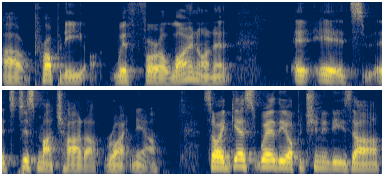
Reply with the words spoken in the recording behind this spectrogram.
uh, property with for a loan on it, it, it's it's just much harder right now. So I guess where the opportunities are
